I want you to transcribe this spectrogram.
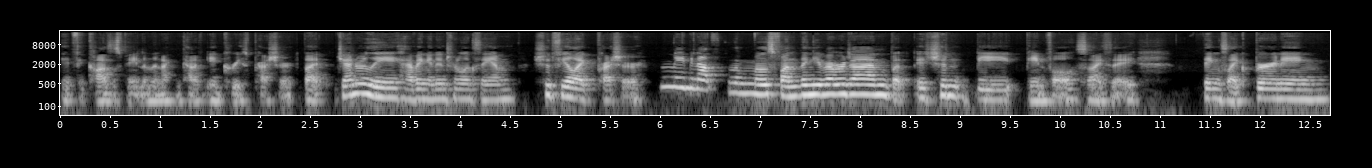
if it causes pain, and then I can kind of increase pressure. But generally, having an internal exam should feel like pressure. Maybe not the most fun thing you've ever done, but it shouldn't be painful. So I say things like burning,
